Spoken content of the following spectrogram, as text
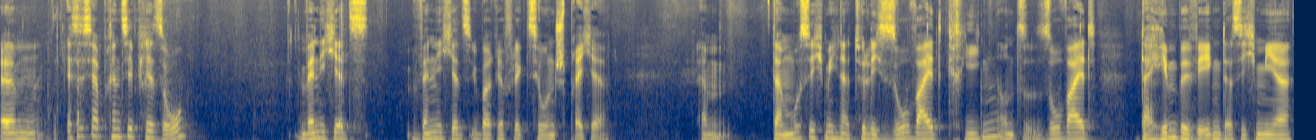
Ähm, es ist ja prinzipiell so, wenn ich jetzt, wenn ich jetzt über Reflexion spreche, ähm, dann muss ich mich natürlich so weit kriegen und so, weit dahin bewegen, dass ich mir,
